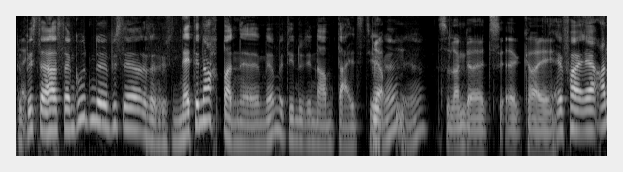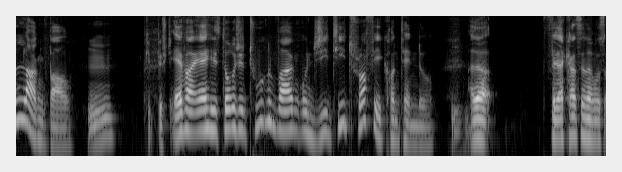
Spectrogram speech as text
Du bist da, hast da einen guten, äh, bist da, also nette Nachbarn, äh, ja, mit denen du den Namen teilst hier. Ja. Ja. Solange da jetzt äh, kein. FHR Anlagenbau. Hm, gibt bestimmt. FHR historische Tourenwagen und GT Trophy Contendo. Mhm. Also, vielleicht kannst du noch was,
